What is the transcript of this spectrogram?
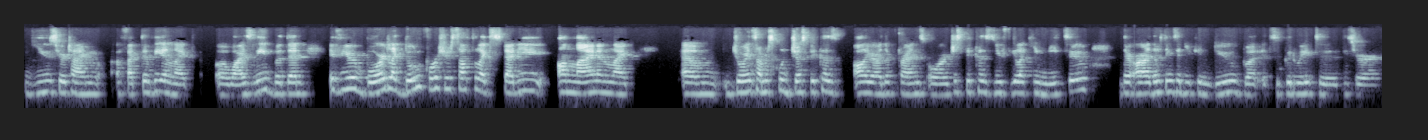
use your time effectively and like uh, wisely. But then if you're bored, like don't force yourself to like study online and like um, join summer school just because all your other friends or just because you feel like you need to. There are other things that you can do, but it's a good way to use your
